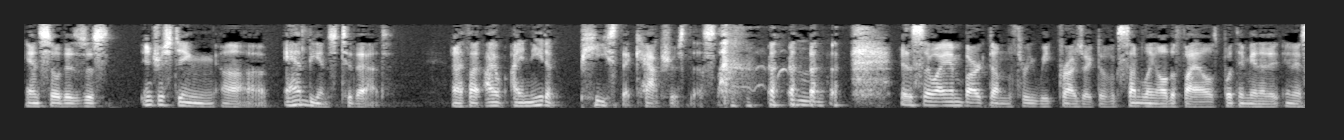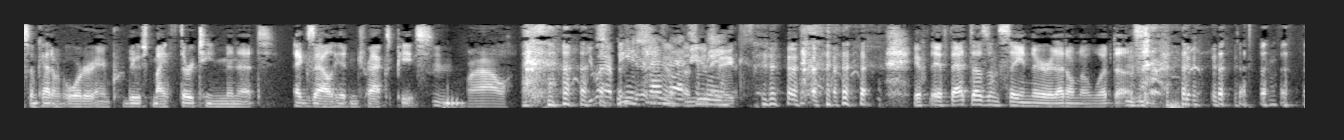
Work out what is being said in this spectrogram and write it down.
and so there's this interesting uh, ambience to that. And I thought I I need a piece that captures this. Mm-hmm. and so I embarked on the three week project of assembling all the files, put them in a, in a, some kind of an order, and produced my 13 minute Exile Hidden Tracks piece. Mm. Wow. You might have to You get send that to me. If if that doesn't say nerd, I don't know what does. Mm-hmm.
